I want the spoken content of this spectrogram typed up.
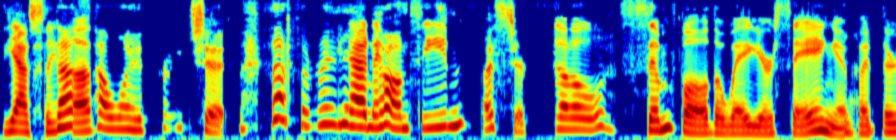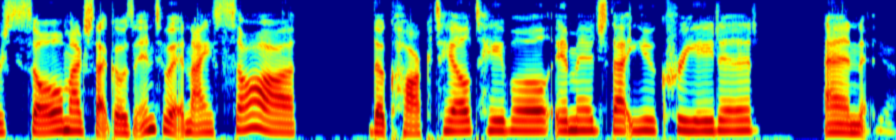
Yes, that's love- how I approach it. really yeah, and it seems so simple the way you're saying it, but there's so much that goes into it. And I saw the cocktail table image that you created and yeah.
